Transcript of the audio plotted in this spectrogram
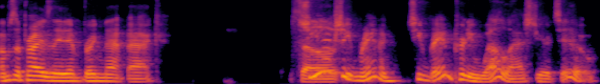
I'm surprised they didn't bring that back. So she actually ran a she ran pretty well last year too.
